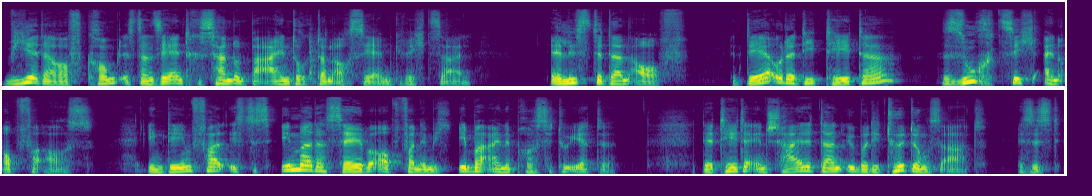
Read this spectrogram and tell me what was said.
wie er darauf kommt, ist dann sehr interessant und beeindruckt dann auch sehr im Gerichtssaal. Er listet dann auf. Der oder die Täter sucht sich ein Opfer aus. In dem Fall ist es immer dasselbe Opfer, nämlich immer eine Prostituierte. Der Täter entscheidet dann über die Tötungsart. Es ist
